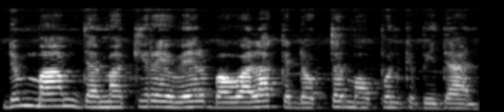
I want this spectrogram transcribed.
demam, dan makin rewel, bawalah ke dokter maupun ke bidan.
